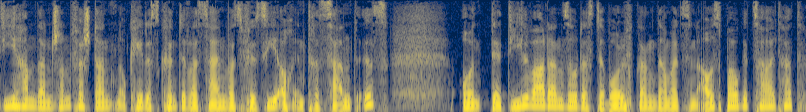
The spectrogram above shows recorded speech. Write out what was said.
die haben dann schon verstanden, okay, das könnte was sein, was für sie auch interessant ist. Und der Deal war dann so, dass der Wolfgang damals den Ausbau gezahlt hat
